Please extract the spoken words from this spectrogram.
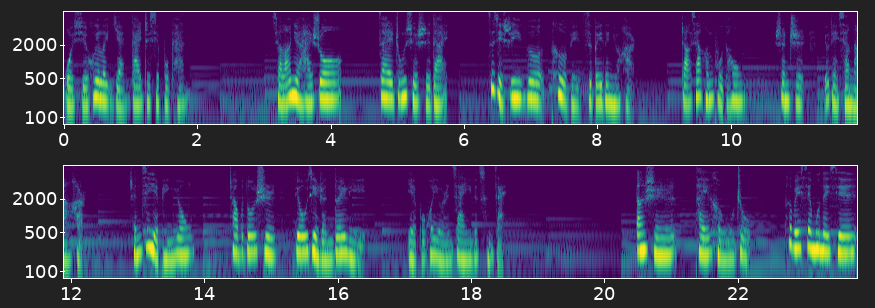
我学会了掩盖这些不堪。”小狼女孩说，在中学时代，自己是一个特别自卑的女孩。长相很普通，甚至有点像男孩，成绩也平庸，差不多是丢进人堆里，也不会有人在意的存在。当时他也很无助，特别羡慕那些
